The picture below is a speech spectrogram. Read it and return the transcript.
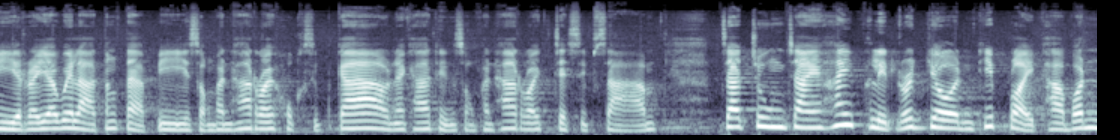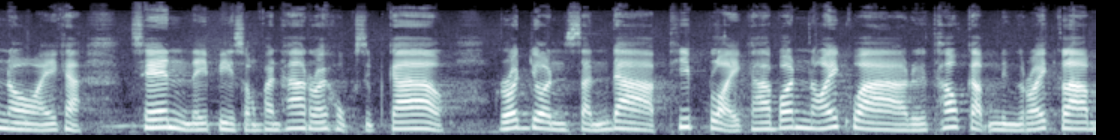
มีระยะเวลาตั้งแต่ปี 2569 นะคะ ถึง 2573 จะจูงใจให้ผลิตรถยนต์ที่ปล่อยคาร์บอนน้อยค่ะ เช่น ในปี 2569 รถยนต์สันดาปที่ปล่อยคาร์บอนน้อยกว่า หรือเท่ากับ 100 กรัม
